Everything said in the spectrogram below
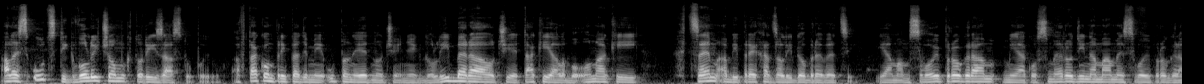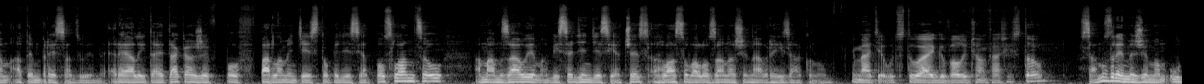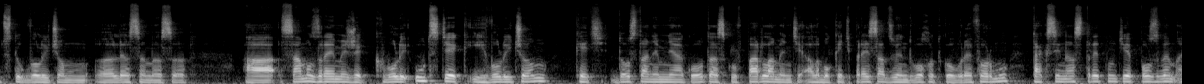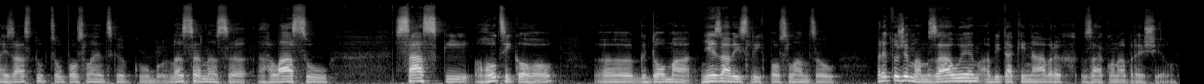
ale z úcty k voličom, ktorí zastupujú. A v takom prípade mi je úplne jedno, či je niekto liberál, či je taký alebo onaký. Chcem, aby prechádzali dobré veci. Ja mám svoj program, my ako Smerodina máme svoj program a ten presadzujeme. Realita je taká, že v, v parlamente je 150 poslancov a mám záujem, aby 76 hlasovalo za naše návrhy zákonov. Vy máte úctu aj k voličom fašistov? Samozrejme, že mám úctu k voličom e, LSNS a samozrejme, že kvôli úcte k ich voličom keď dostanem nejakú otázku v parlamente alebo keď presadzujem dôchodkovú reformu, tak si na stretnutie pozvem aj zástupcov poslaneckého klubu LSNS, Hlasu, Sasky, hoci koho, e, kto má nezávislých poslancov, pretože mám záujem, aby taký návrh zákona prešiel.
